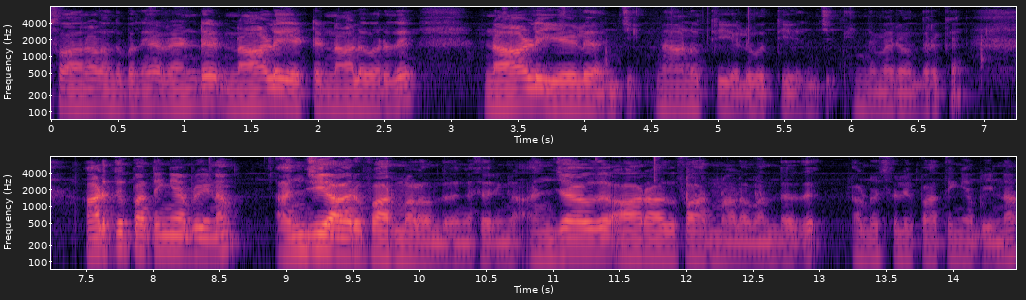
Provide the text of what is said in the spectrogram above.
ஸோ அதனால் வந்து பார்த்திங்கன்னா ரெண்டு நாலு எட்டு நாலு வருது. நாலு ஏழு அஞ்சு. நானூற்றி எழுபத்தி அஞ்சு. இந்த மாதிரி வந்திருக்கு. அடுத்து பார்த்திங்க அப்படின்னா அஞ்சு ஆறு ஃபார்முலாவில் வந்ததுங்க சரிங்களா? அஞ்சாவது ஆறாவது ஃபார்முலாவில் வந்தது. அப்படின்னு சொல்லி பார்த்தீங்க அப்படின்னா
